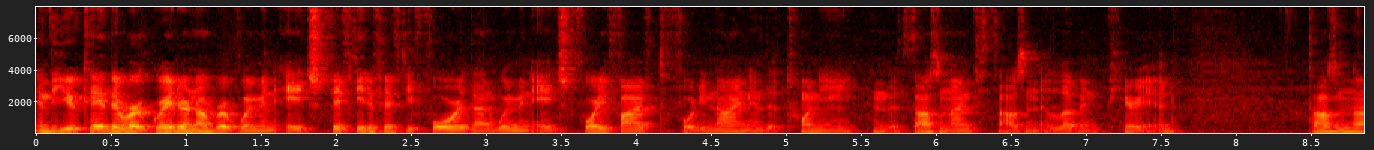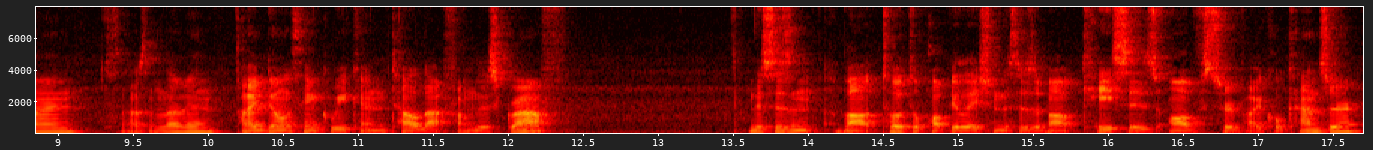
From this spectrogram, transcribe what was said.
In the UK, there were a greater number of women aged 50 to 54 than women aged 45 to 49 in the 20 in the 2009-2011 period. 2009, 2011. I don't think we can tell that from this graph. This isn't about total population, this is about cases of cervical cancer.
